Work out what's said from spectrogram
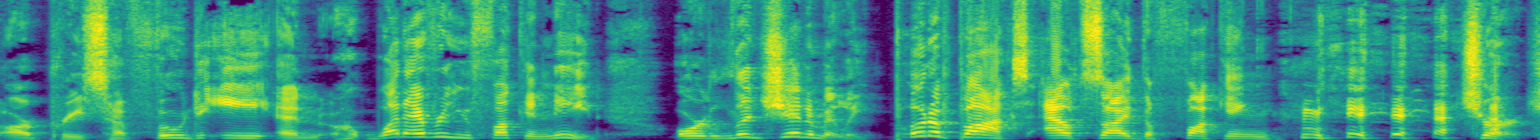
our priests have food to eat and whatever you fucking need. Or legitimately put a box outside the fucking church.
